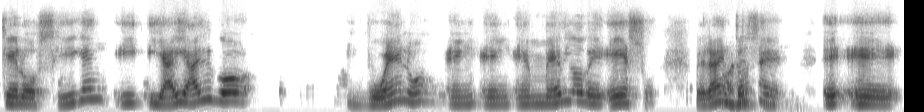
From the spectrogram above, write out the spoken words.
que lo siguen y, y hay algo bueno en, en, en medio de eso, ¿verdad? Entonces, eh, eh,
